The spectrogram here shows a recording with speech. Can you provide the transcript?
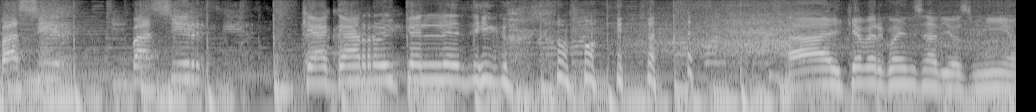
Basir, Basir, que agarro y que le digo. Ay, qué vergüenza, Dios mío.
